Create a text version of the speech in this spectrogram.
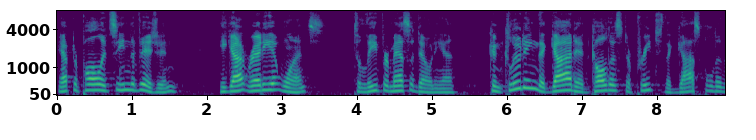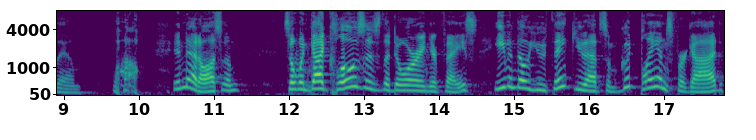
After Paul had seen the vision, he got ready at once to leave for Macedonia, concluding that God had called us to preach the gospel to them. Wow, isn't that awesome? So when God closes the door in your face, even though you think you have some good plans for God,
